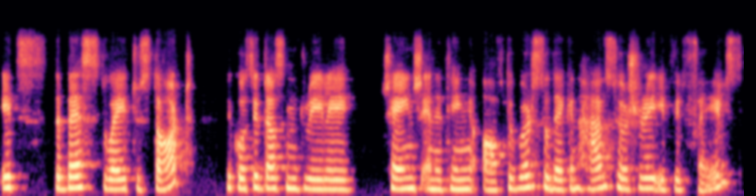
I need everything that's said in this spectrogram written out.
It's the best way to start because it doesn't really change anything afterwards so they can have surgery if it fails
